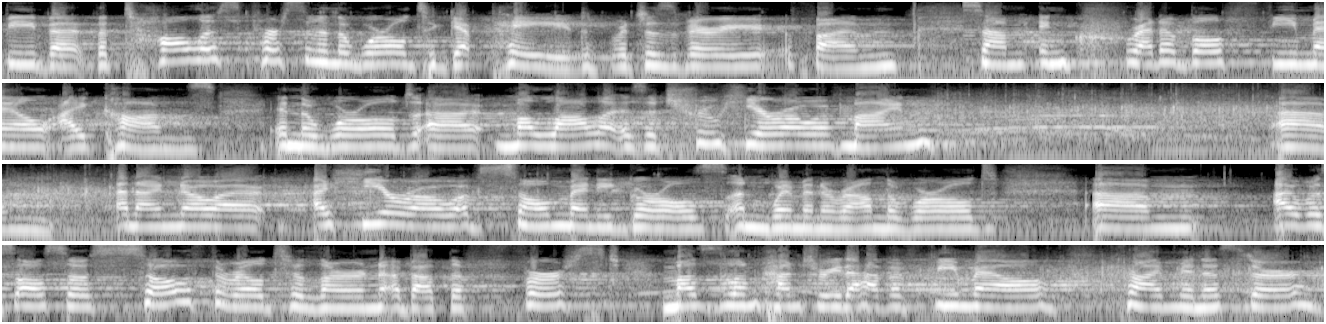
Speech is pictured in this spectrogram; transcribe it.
be the, the tallest person in the world to get paid, which is very fun. Some incredible female icons in the world. Uh, Malala is a true hero of mine. Um, and I know a, a, hero of so many girls and women around the world. Um, I was also so thrilled to learn about the first Muslim country to have a female prime minister.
